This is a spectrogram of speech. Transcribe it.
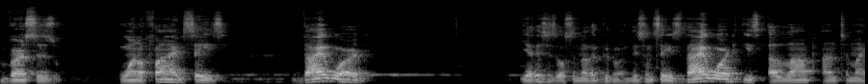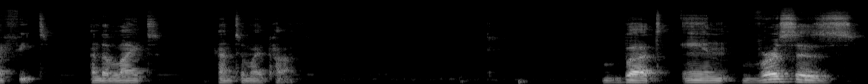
verses 105 says, Thy word, yeah, this is also another good one. This one says, Thy word is a lamp unto my feet and a light unto my path. But in verses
